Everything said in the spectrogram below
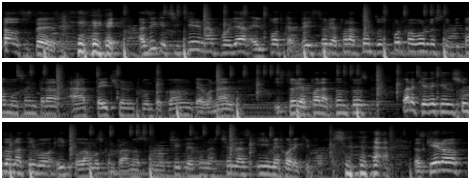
todos ustedes. Así que si quieren apoyar el podcast de Historia para Tontos, por favor los invitamos a entrar a patreon.com diagonal Historia para Tontos para que dejen su donativo y podamos comprarnos unos chicles, unas chelas y mejor equipo. los quiero.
